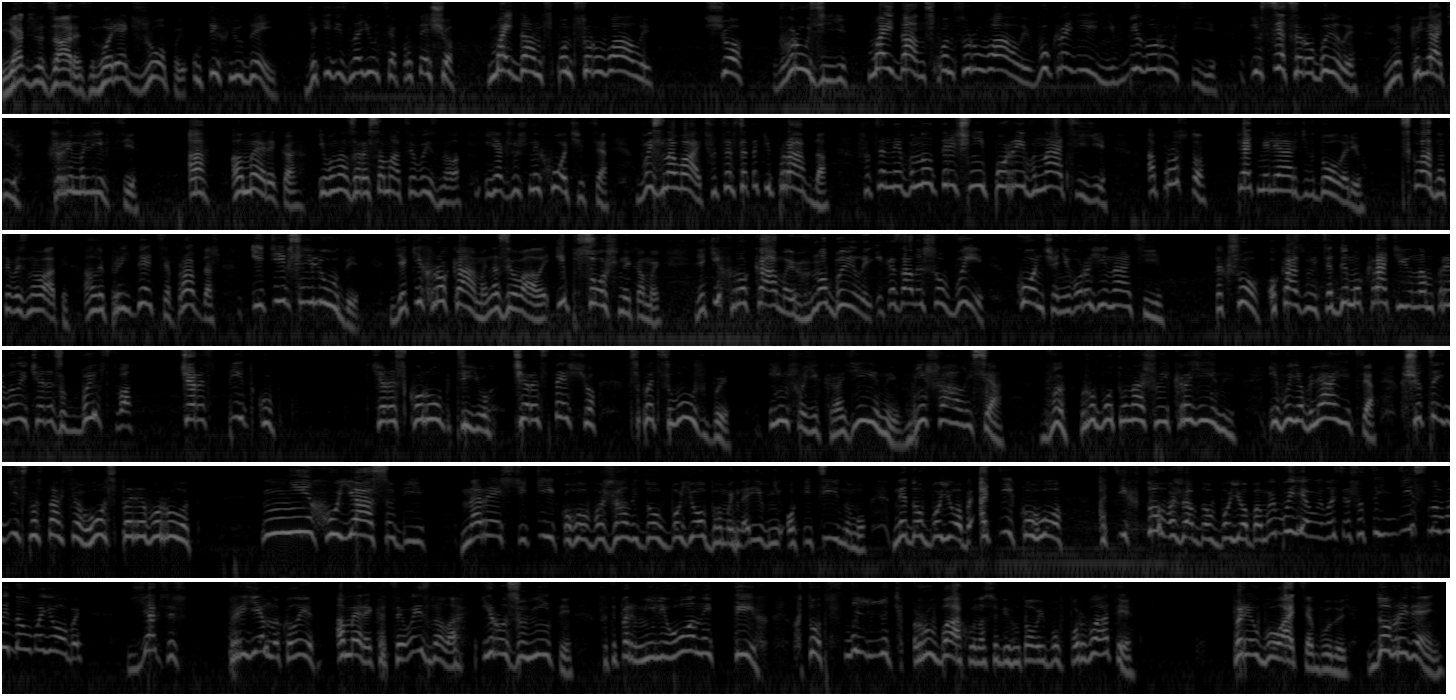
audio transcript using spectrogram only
Як же зараз горять жопи у тих людей, які дізнаються про те, що Майдан спонсорували, що в Грузії Майдан спонсорували, в Україні, в Білорусії. І все це робили не кляті кремлівці, а Америка. І вона зараз сама це визнала. І як же ж не хочеться визнавати, що це все-таки правда, що це не внутрішній порив нації, а просто 5 мільярдів доларів. Складно це визнавати, але прийдеться, правда ж? І ті всі люди, яких роками називали і псошниками, яких роками гнобили і казали, що ви кончені вороги нації. Так що, оказується, демократію нам привели через вбивства, через підкуп, через корупцію, через те, що спецслужби іншої країни вмішалися в роботу нашої країни. І виявляється, що це дійсно стався госпереворот. Ніхуя собі! Нарешті ті, кого вважали довбойобами на рівні офіційному, не довбойоби, а ті, кого. А ті, хто вважав довбойобами, виявилося, що це дійсно ви довбойоби. Як же ж приємно, коли Америка це визнала, і розуміти, що тепер мільйони тих, хто рубаху на собі готовий був порвати, переобуватися будуть. Добрий день!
